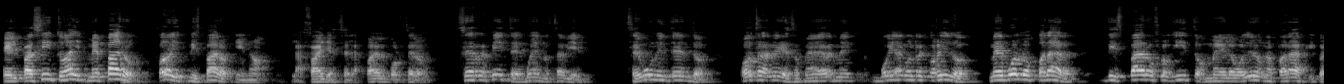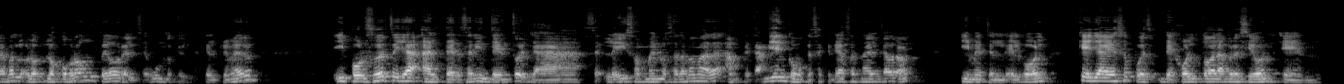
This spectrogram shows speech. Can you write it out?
el pasito, ay, me paro, ay, disparo, y no, la falla, se la para el portero. Se repite, bueno, está bien. segundo intento, otra vez, me, voy a hago el recorrido, me vuelvo a parar, disparo flojito, me lo volvieron a parar y además lo, cobró un peor el segundo que el, primero. Y por suerte ya al tercer intento ya le hizo menos a la mamada, aunque también como que se quería frenar el cabrón y mete el, gol, que ya eso pues dejó toda la presión en,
